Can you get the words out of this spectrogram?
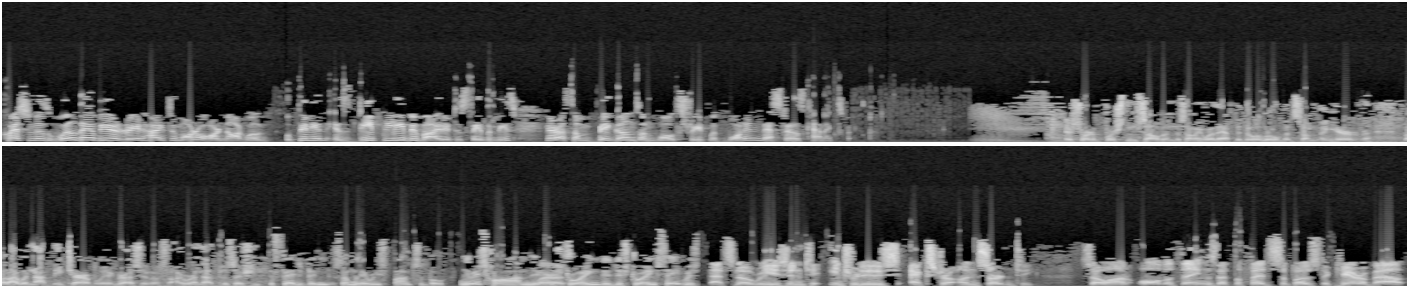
Question is, will there be a rate hike tomorrow or not? Well, opinion is deeply divided to say the least. Here are some big guns on Wall Street with what investors can expect. They've sort of pushed themselves into something where they have to do a little bit something here. But I would not be terribly aggressive if I were in that position. The Fed's been somewhat irresponsible. There is harm. They're Whereas- destroying. They're destroying savers. That's no reason to introduce extra uncertainty. So, on all the things that the Fed's supposed to care about,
